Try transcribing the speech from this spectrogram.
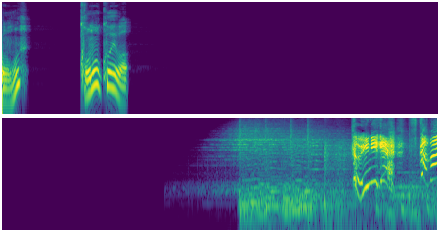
んこの声は。食い逃げ捕まえ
